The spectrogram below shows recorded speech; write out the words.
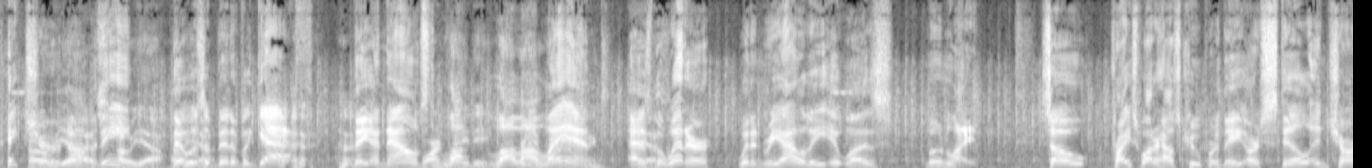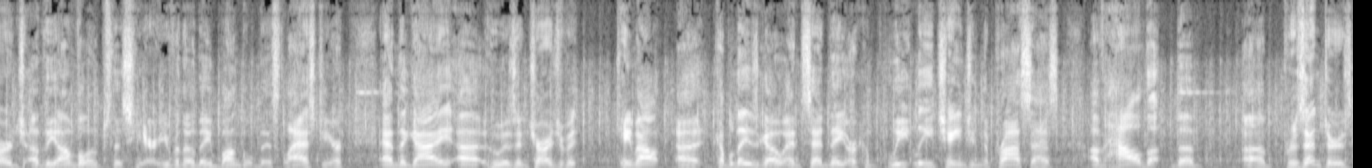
Picture Oh, yes. nominee, Oh, yeah. there Oh, was yeah. a bit of a gap. they announced La. La La Land as Yes. the winner, when in reality it was Moonlight. So PricewaterhouseCooper, they are still in charge of the envelopes this year, even though they bungled this last year. And the guy uh, who is in charge of it came out uh, a couple days ago and said they are completely changing the process of how the the uh, presenters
